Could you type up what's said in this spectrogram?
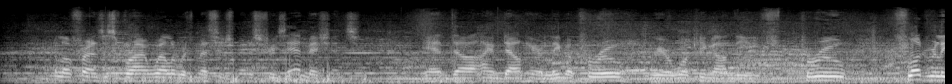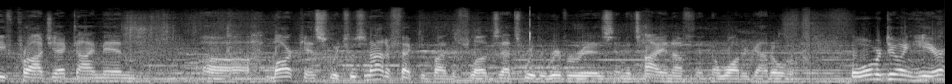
Hello, friends. This is Brian Weller with Message Ministries and Missions, and uh, I am down here in Lima, Peru. We are working on the Peru Flood Relief Project. I'm in uh, Marcus, which was not affected by the floods. That's where the river is, and it's high enough that no water got over. But what we're doing here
